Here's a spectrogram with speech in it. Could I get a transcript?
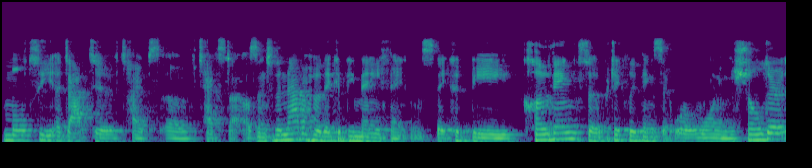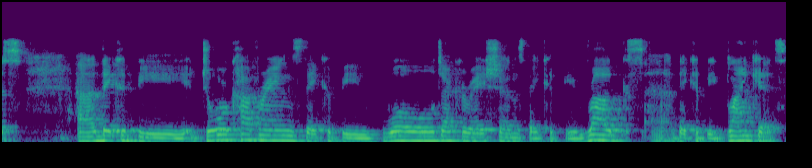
multi-adaptive types of textiles. And to the Navajo, they could be many things. They could be clothing, so particularly things that were worn on the shoulders. Uh, they could be door coverings, they could be wall decorations, they could be rugs, uh, they could be blankets.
